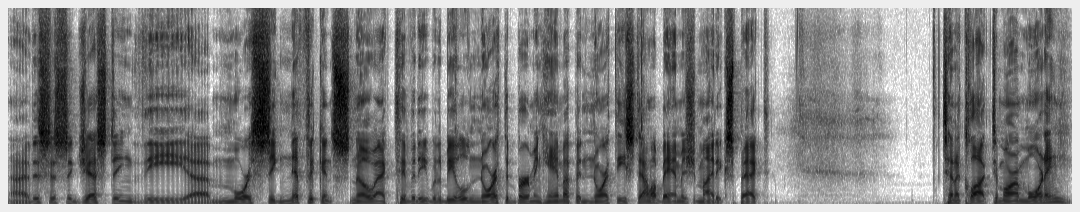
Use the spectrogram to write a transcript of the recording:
Uh, this is suggesting the uh, more significant snow activity would be a little north of Birmingham, up in northeast Alabama, as you might expect. 10 o'clock tomorrow morning,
